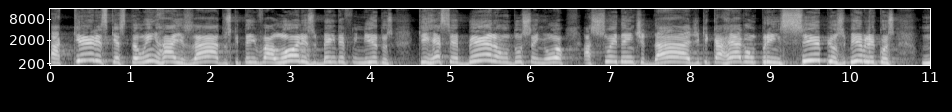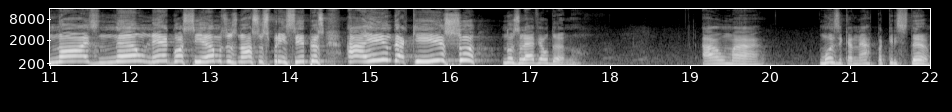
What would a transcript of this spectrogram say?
Aqueles que estão enraizados, que têm valores bem definidos, que receberam do Senhor a sua identidade, que carregam princípios bíblicos, nós não negociamos os nossos princípios, ainda que isso nos leve ao dano. Há uma música na harpa cristã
